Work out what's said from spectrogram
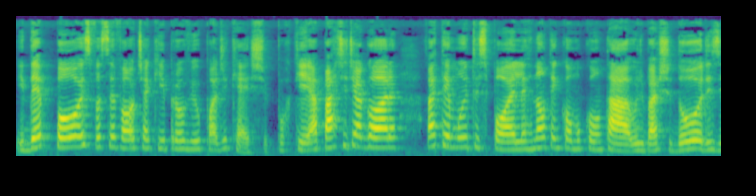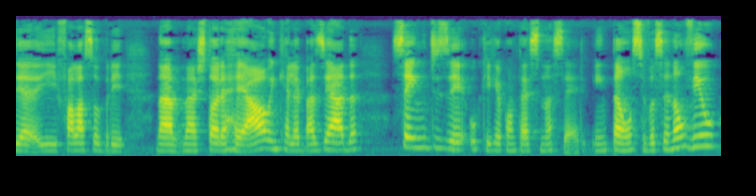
e depois você volte aqui para ouvir o podcast, porque a partir de agora vai ter muito spoiler, não tem como contar os bastidores e, e falar sobre na, na, história real em que ela é baseada sem dizer o que, que acontece na série. Então, se você não viu,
